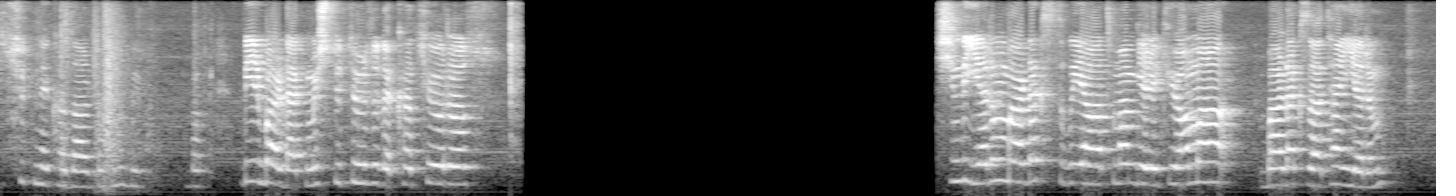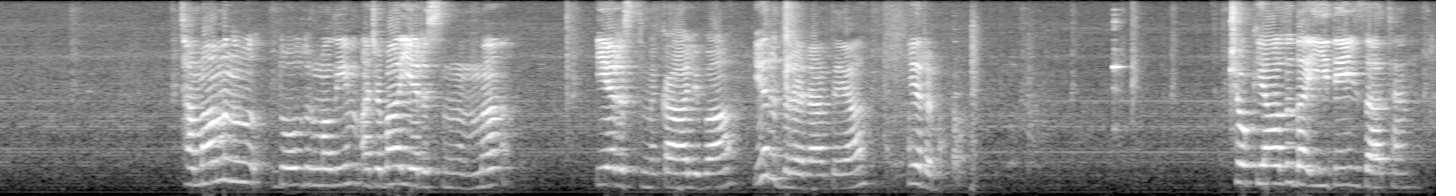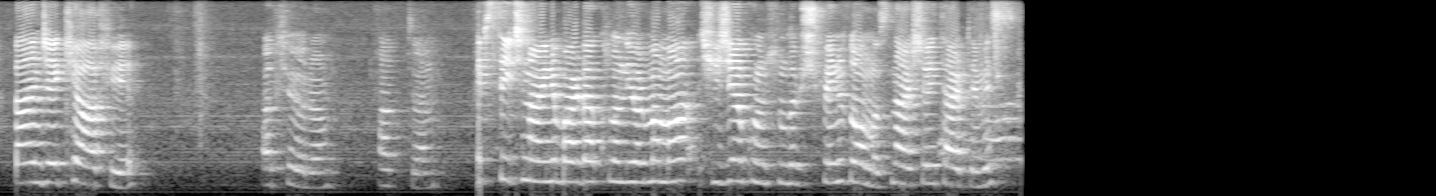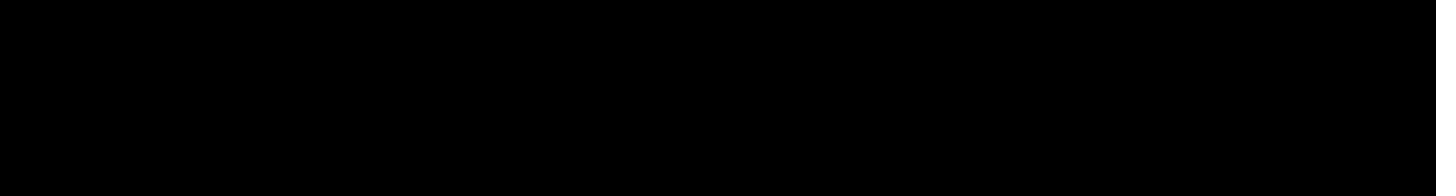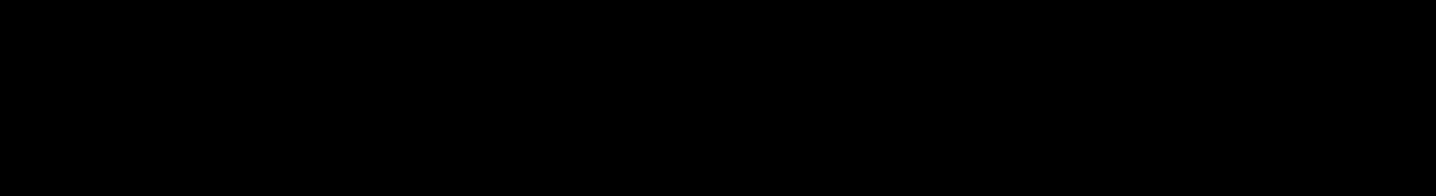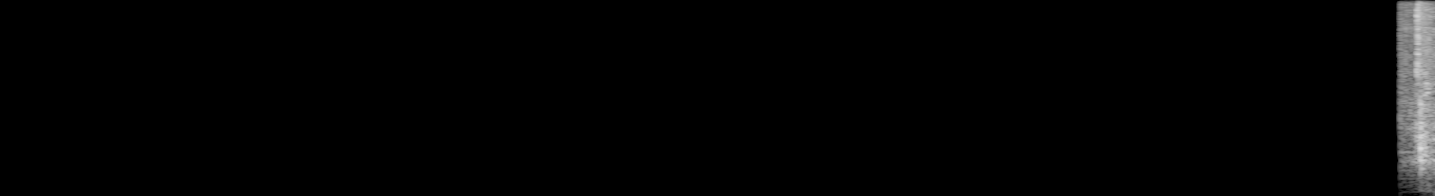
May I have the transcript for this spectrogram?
Süt ne kadar bunu bir bak. Bir bardakmış. Sütümüzü de katıyoruz. Şimdi yarım bardak sıvı yağ atmam gerekiyor ama bardak zaten yarım. Tamamını mı doldurmalıyım? Acaba yarısını mı? Yarısını galiba. Yarıdır herhalde ya. Yarım. Çok yağlı da iyi değil zaten. Bence kafi. Atıyorum. Attım. Hepsi için aynı bardak kullanıyorum ama hijyen konusunda bir şüpheniz olmasın. Her şey tertemiz.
